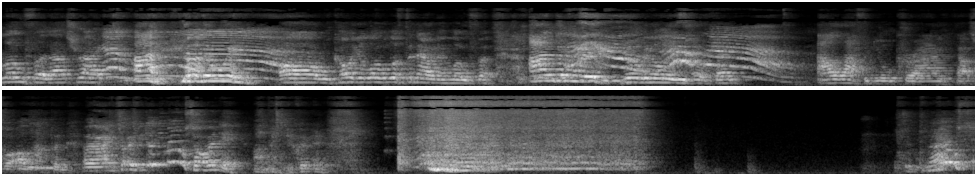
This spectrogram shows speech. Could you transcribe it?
Loafer, that's right. I'm gonna win. Oh, we'll call you Lola for now then, Loafer. I'm gonna win, you're gonna lose, okay? I'll laugh and you'll cry. That's what will happen. Alright, so have you done your mouse already? Oh, best be quick then. Mouse?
